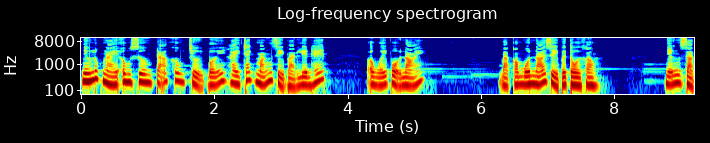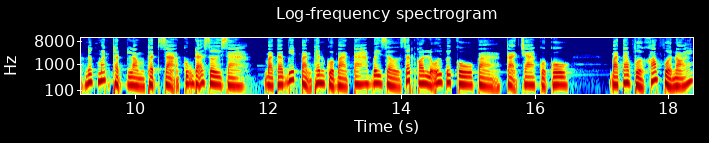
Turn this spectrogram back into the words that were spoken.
Nhưng lúc này ông Dương đã không chửi bới hay trách mắng gì bà Liên hết. Ông ấy vội nói. Bà có muốn nói gì với tôi không? Những giọt nước mắt thật lòng thật dạ cũng đã rơi ra. Bà ta biết bản thân của bà ta bây giờ rất có lỗi với cô và cả cha của cô. Bà ta vừa khóc vừa nói.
